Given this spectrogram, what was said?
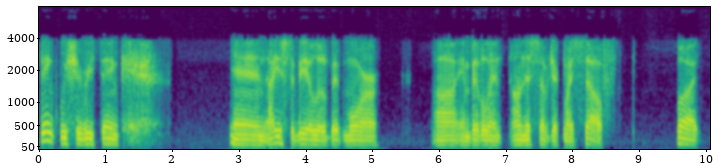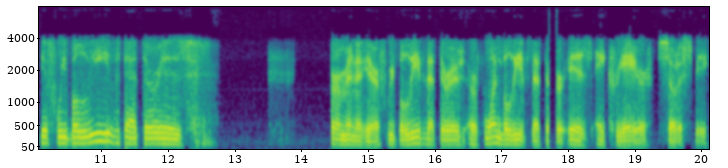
think we should rethink. And I used to be a little bit more uh, ambivalent on this subject myself. But if we believe that there is, for a minute here, if we believe that there is, or if one believes that there is a creator, so to speak,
